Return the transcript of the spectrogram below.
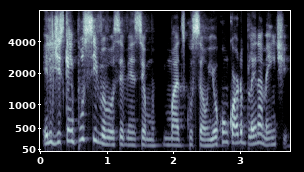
Ele diz que é impossível você vencer uma discussão e eu concordo plenamente.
